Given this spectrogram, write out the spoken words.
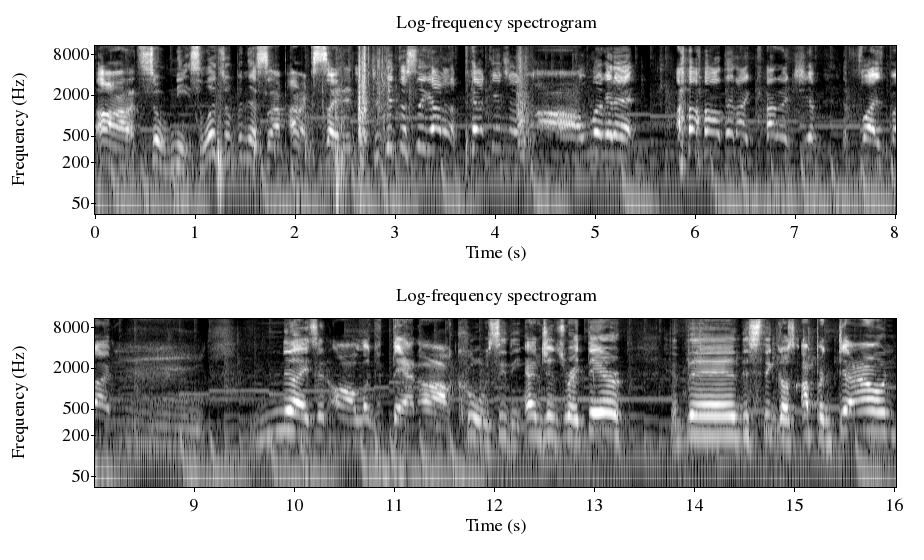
Oh, that's so neat. So let's open this up. I'm excited to get this thing out of the package. And oh, look at it. Oh, that iconic ship that flies by. Nice. And oh, look at that. Oh, cool. We see the engines right there. And then this thing goes up and down,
